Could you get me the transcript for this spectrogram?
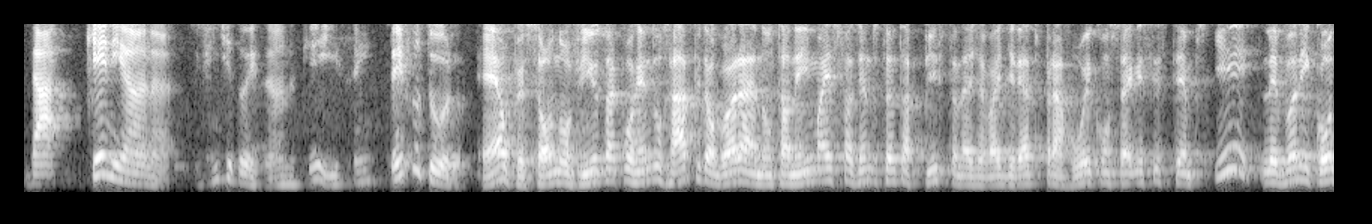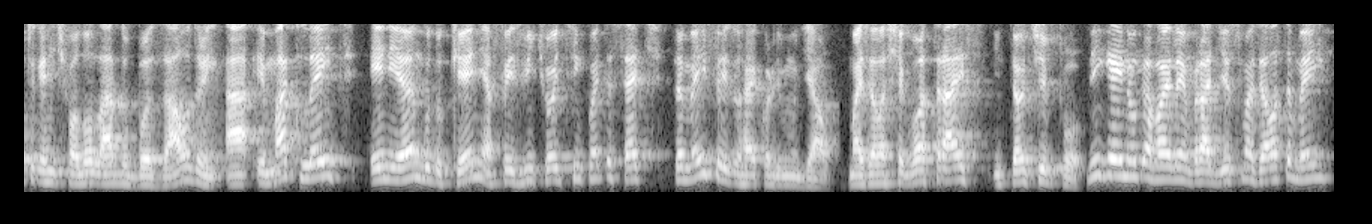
da Keniana. 22 anos, que isso, hein? Tem futuro. É, o pessoal novinho tá correndo rápido agora, não tá nem mais fazendo tanta pista, né? Já vai direto pra rua e consegue esses tempos. E, levando em conta o que a gente falou lá do Buzz Aldrin, a Immaculate Eniango do Quênia fez 28,57. Também fez o recorde mundial, mas ela chegou atrás. Então, tipo, ninguém nunca vai lembrar disso, mas ela também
